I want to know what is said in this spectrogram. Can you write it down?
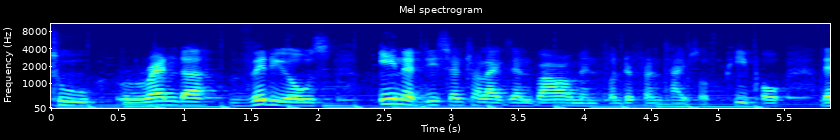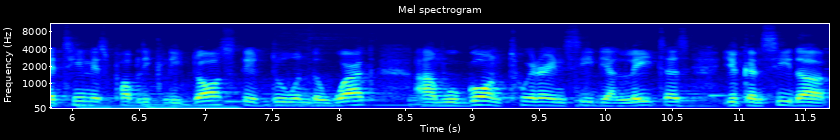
to render videos in a decentralized environment for different types of people. The team is publicly endorsed, they're doing the work. Um, we'll go on Twitter and see their latest. You can see the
